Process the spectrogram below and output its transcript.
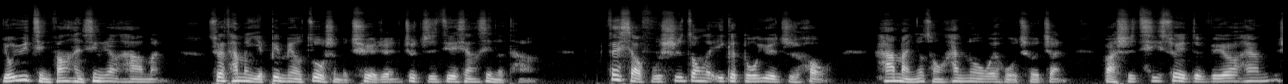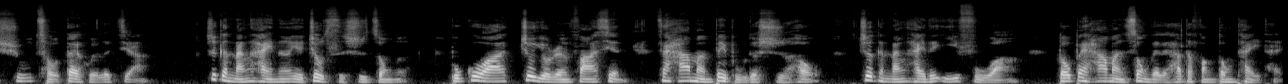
由于警方很信任哈曼，所以他们也并没有做什么确认，就直接相信了他。在小福失踪了一个多月之后，哈曼又从汉诺威火车站。把十七岁的 Wilhelm Schutz 带回了家，这个男孩呢也就此失踪了。不过啊，就有人发现，在哈曼被捕的时候，这个男孩的衣服啊都被哈曼送给了他的房东太太。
